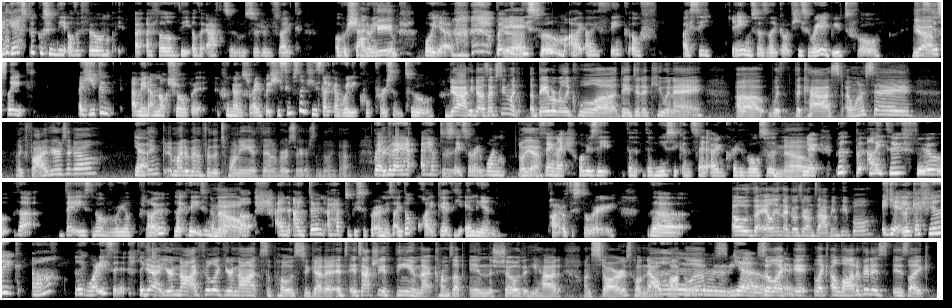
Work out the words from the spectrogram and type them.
I guess because in the other film, I, I felt the other actor was sort of like overshadowing Hunky? him. Well, yeah, but Yeah. in this film, I I think of I see James as like oh, he's really beautiful. yeah He's just like like you can. I mean, I'm not sure, but who knows, right? But he seems like he's like a really cool person too. Yeah, he does. I've seen like they have a really cool uh they did a Q&A uh with the cast. I want to say like 5 years ago. Yeah, I think it might have been for the 20th anniversary or something like that. But but I ha- I have to say sorry one, one Oh, yeah. thing like obviously the the music and set are incredible. So no. you know, but but I do feel that there is no real plot. Like there isn't a No. real plot, and I don't. I have to be super honest. I don't quite get the alien part of the story. The Oh, the alien that goes around zapping people? yeah, like I feel like ah, like what is it? Like yeah, you're not I feel like you're not supposed to get it. It's it's actually a theme that comes up in the show that he had on Starz called Now Oh, Apocalypse. Yeah. so like it like a lot of it is is like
